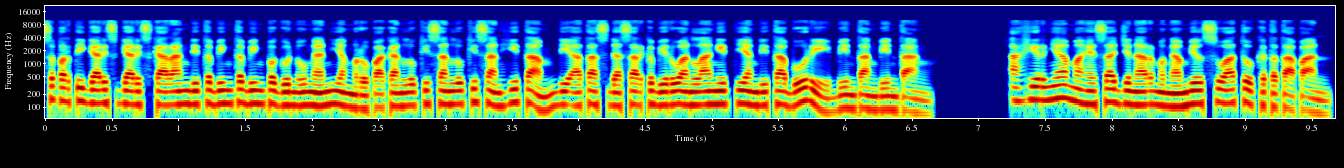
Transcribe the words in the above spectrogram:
seperti garis-garis karang di tebing-tebing pegunungan yang merupakan lukisan-lukisan hitam di atas dasar kebiruan langit yang ditaburi bintang-bintang. Akhirnya Mahesa Jenar mengambil suatu ketetapan.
